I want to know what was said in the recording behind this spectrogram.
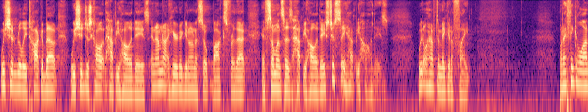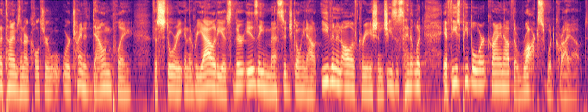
we should really talk about. We should just call it happy holidays. And I'm not here to get on a soapbox for that. If someone says happy holidays, just say happy holidays. We don't have to make it a fight. But I think a lot of times in our culture, we're trying to downplay the story. And the reality is, there is a message going out, even in all of creation. Jesus said, Look, if these people weren't crying out, the rocks would cry out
